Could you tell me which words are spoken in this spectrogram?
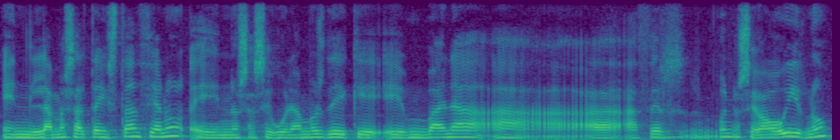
en la más alta instancia ¿no? Eh, nos aseguramos de que van a, hacer, bueno, se va a oír, ¿no?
